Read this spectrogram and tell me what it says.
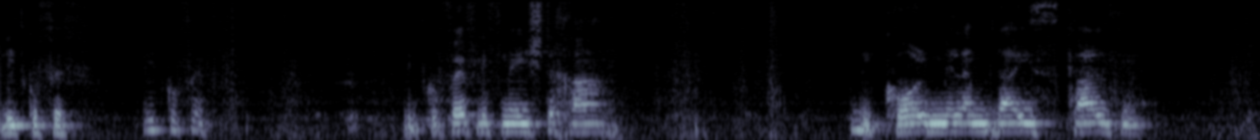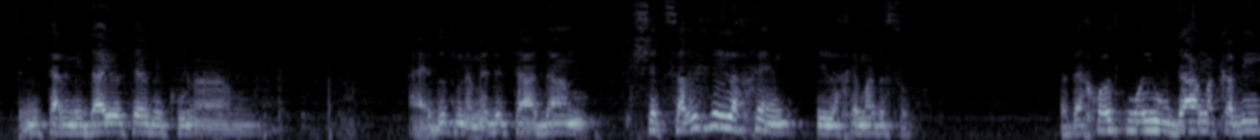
להתכופף. להתכופף. להתכופף לפני אשתך. מכל מלמדיי השכלתי, ומתלמידיי יותר מכולם. היהדות מלמדת את האדם שצריך להילחם, להילחם עד הסוף. ואתה יכול להיות כמו יהודה המכבי,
